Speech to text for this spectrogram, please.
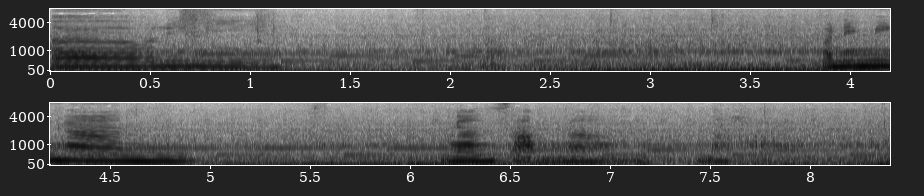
เออวันนี้มี วันนี้มีงานงานสามงานนะคะท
